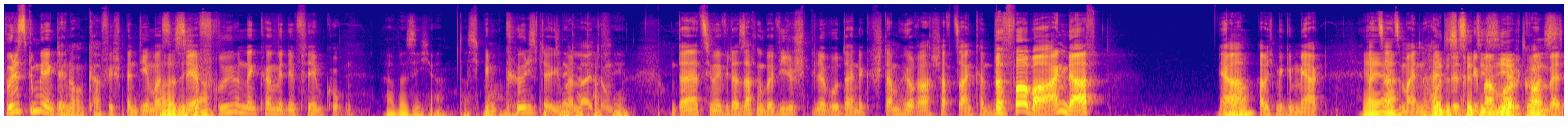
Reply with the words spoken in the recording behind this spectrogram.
Würdest du mir denn gleich noch einen Kaffee spendieren? Weil es ist sehr früh und dann können wir den Film gucken. Aber sicher. Das Ich bin wir. König der Überleitung. Kaffee. Und dann erzähl mir wieder Sachen über Videospiele, wo deine Stammhörerschaft sagen kann, das war aber anders. Ja, Ja. habe ich mir gemerkt. Ja, Als- ja. als mein du wurdest über. Mortal Du hast Kombat.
